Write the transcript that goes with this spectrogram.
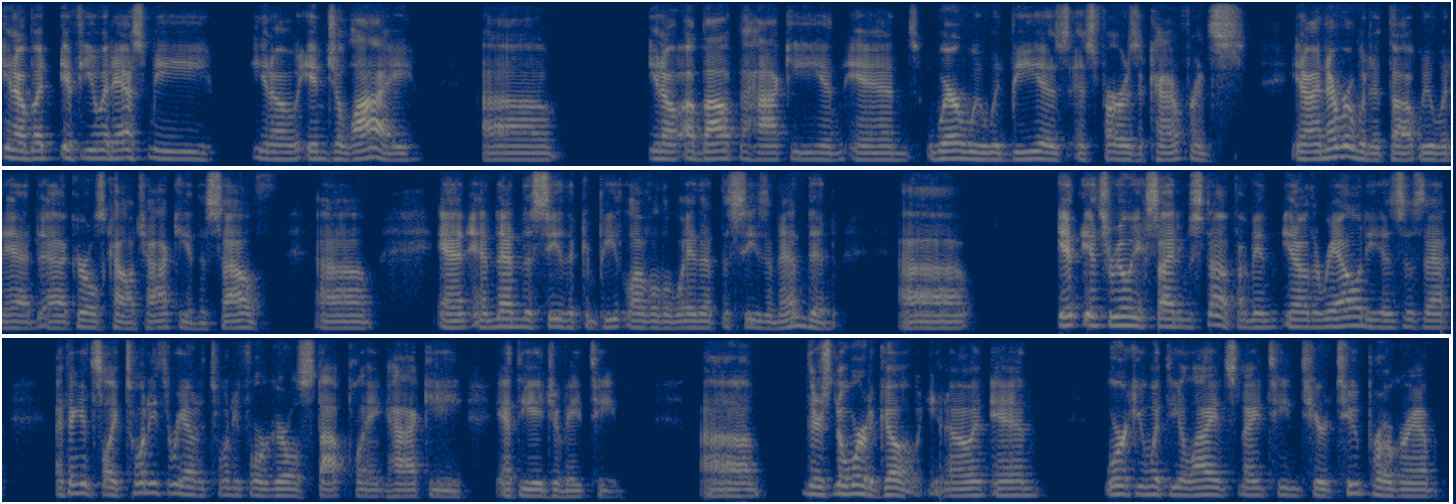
you know, but if you had asked me, you know, in July, uh, you know, about the hockey and and where we would be as as far as a conference, you know, I never would have thought we would have had uh, girls college hockey in the South. Um, and and then to see the compete level the way that the season ended, uh, it, it's really exciting stuff. I mean, you know, the reality is is that I think it's like 23 out of 24 girls stop playing hockey at the age of 18. Uh, there's nowhere to go, you know, and, and working with the Alliance 19 Tier Two program.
